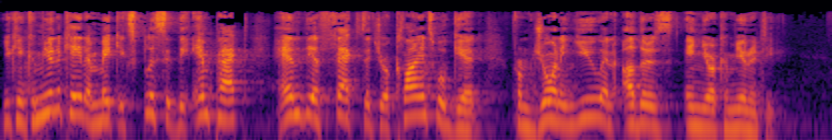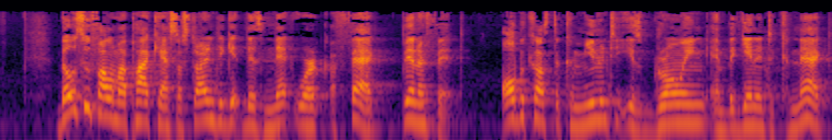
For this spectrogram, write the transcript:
You can communicate and make explicit the impact and the effects that your clients will get from joining you and others in your community. Those who follow my podcast are starting to get this network effect benefit all because the community is growing and beginning to connect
